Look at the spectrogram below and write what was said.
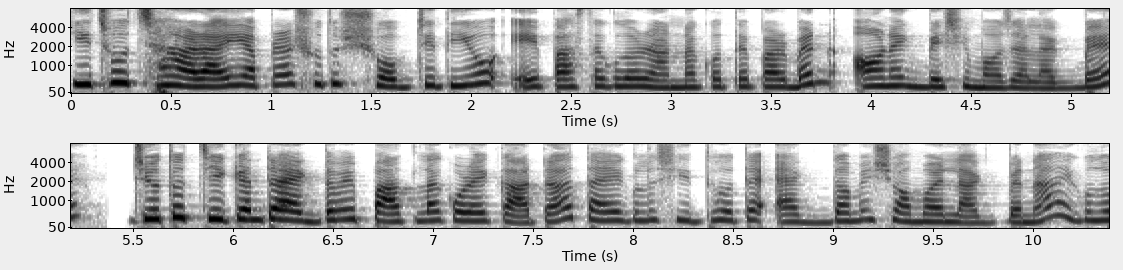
কিছু ছাড়াই আপনারা শুধু সবজি দিয়েও এই পাস্তাগুলো রান্না করতে পারবেন, অনেক বেশি মজা লাগবে। যেহেতু চিকেনটা একদমই পাতলা করে কাটা, তাই এগুলো সিদ্ধ হতে একদমই সময় লাগবে না। এগুলো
